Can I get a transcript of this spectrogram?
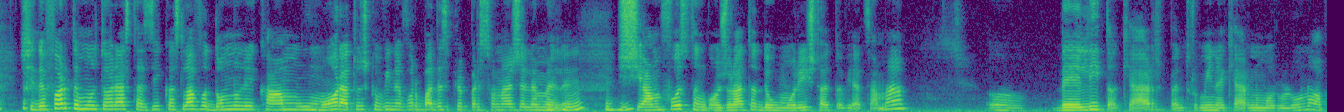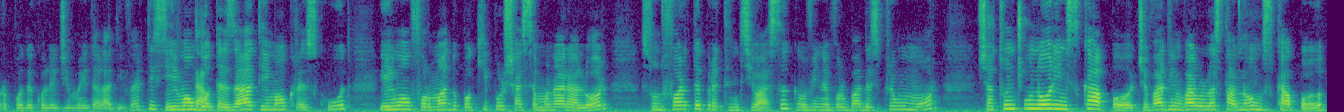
și de foarte multe ori asta zic că slavă Domnului că am umor atunci când vine vorba despre personajele mele. Uh-huh, uh-huh. Și am fost înconjurată de umoriști toată viața mea. Uh, de elită chiar, pentru mine chiar numărul unu, apropo de colegii mei de la Divertis. Ei m-au da. botezat, ei m-au crescut, ei m-au format după chipul și asemănarea lor. Sunt foarte pretențioasă când vine vorba despre umor și atunci uneori îmi scapă, ceva din valul ăsta nou îmi scapă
